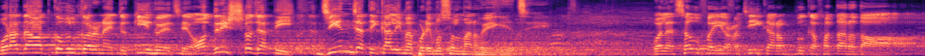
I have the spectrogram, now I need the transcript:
ওরা দাওয়াত কবুল করে নাই তো কি হয়েছে? অদৃশ্য জাতি, জিন জাতি কালিমা পড়ে মুসলমান হয়ে গিয়েছে। ওয়ালা সাউফা ইউতিকা রাব্বুকা ফাতারদা।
